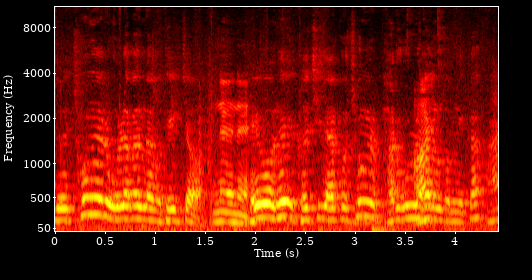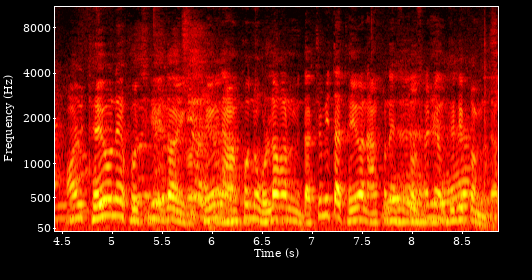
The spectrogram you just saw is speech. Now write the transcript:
저 총회로 올라간다고 돼 있죠. 네네. 대원회 거치지 않고 총회로 바로 올라가는 아니, 겁니까? 아니 대연에 거칩니다 이거 대연 안건은 올라갑니다. 좀 이따 대연 안건에서 또 설명드릴 겁니다.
